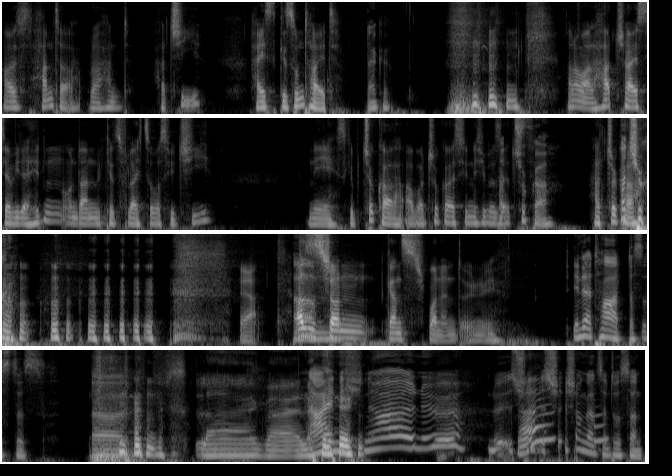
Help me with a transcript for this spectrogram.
Heißt Hunter oder Hunt. Hachi heißt Gesundheit. Danke. Warte mal, Hutch heißt ja wieder Hidden und dann gibt es vielleicht sowas wie Chi. Nee, es gibt Chuka, aber Chuka ist hier nicht übersetzt. Chuka. Hachuka. Hachuka. ja. Also um, es ist ähm. schon ganz spannend irgendwie. In der Tat, das ist es. Äh, Langweilig. Nein, nicht, na, nö, nö, ist schon, ist, ist schon ganz interessant.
